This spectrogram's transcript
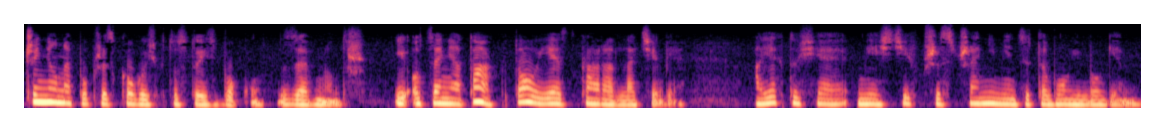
czyniona poprzez kogoś, kto stoi z boku, z zewnątrz i ocenia, tak, to jest kara dla ciebie. A jak to się mieści w przestrzeni między Tobą i Bogiem?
